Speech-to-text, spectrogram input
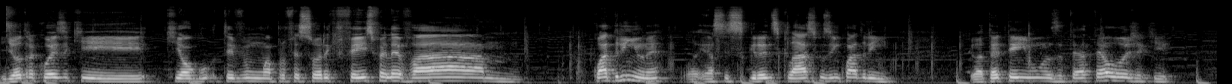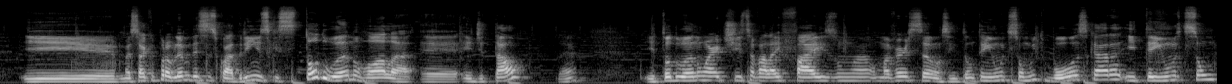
E outra coisa que, que teve uma professora que fez foi levar hum, quadrinho, né? Esses grandes clássicos em quadrinho. Eu até tenho umas até, até hoje aqui. E mas só que o problema desses quadrinhos é que todo ano rola é, edital, né? E todo ano um artista vai lá e faz uma, uma versão, assim. Então tem umas que são muito boas, cara, e tem umas que são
